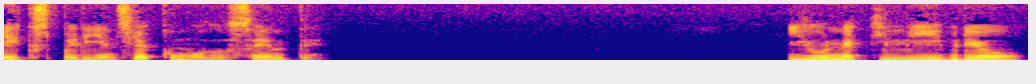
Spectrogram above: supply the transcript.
experiencia como docente y un equilibrio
